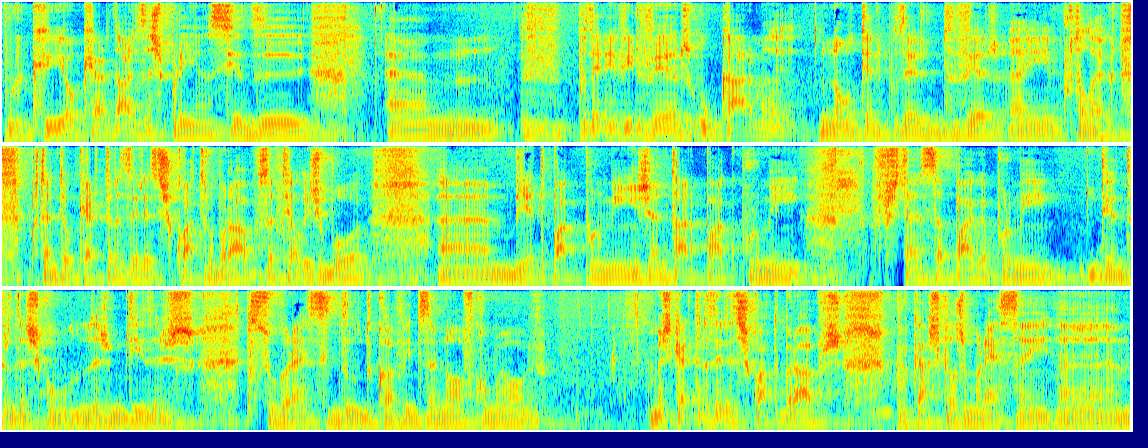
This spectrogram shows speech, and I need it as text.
porque eu quero dar-lhes a experiência de um, poderem vir ver o Karma, não tendo poder de ver em Porto Alegre. Portanto, eu quero trazer esses quatro bravos até Lisboa, um, bilhete pago por mim, jantar pago por mim, festança paga por mim, dentro das, das medidas de segurança do, do Covid-19, como é óbvio mas quero trazer esses quatro bravos porque acho que eles merecem uh,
